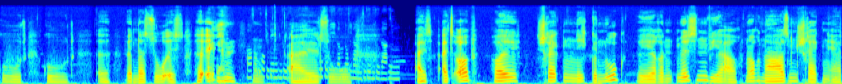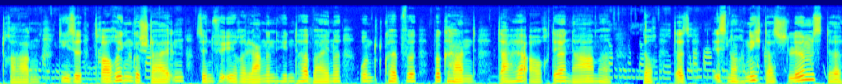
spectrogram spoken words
gut, gut. Äh, wenn das so ist. also, als, als ob Heuschrecken nicht genug wären, müssen wir auch noch Nasenschrecken ertragen. Diese traurigen Gestalten sind für ihre langen Hinterbeine und Köpfe bekannt, daher auch der Name. Doch das ist noch nicht das Schlimmste,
